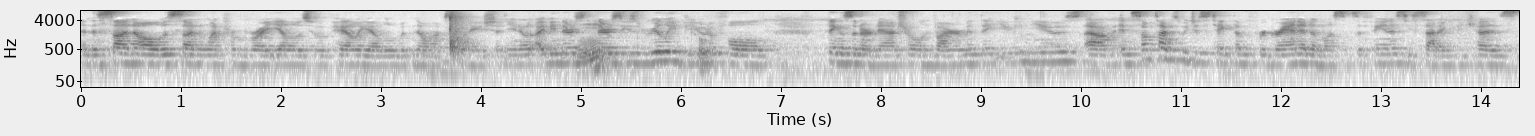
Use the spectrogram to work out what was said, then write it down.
and the sun all of a sudden went from bright yellow to a pale yellow with no explanation. You know, I mean, there's Mhm. there's these really beautiful things in our natural environment that you can use. Um, and sometimes we just take them for granted unless it's a fantasy setting because,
